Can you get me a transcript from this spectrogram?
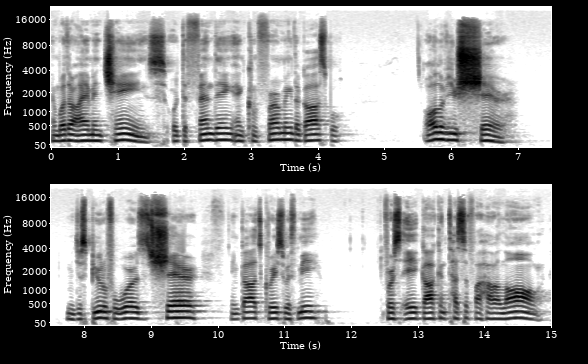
And whether I am in chains or defending and confirming the gospel, all of you share. I mean, just beautiful words. Share in God's grace with me. Verse 8 God can testify how long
